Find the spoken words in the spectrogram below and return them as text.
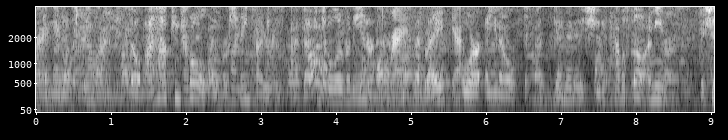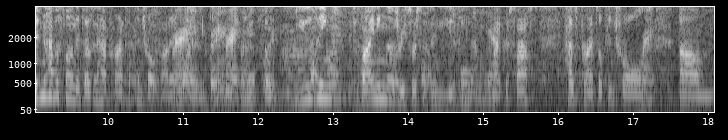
and they want screen time. So I have control over screen time because I've got control over the internet. Right. Right. Yeah. Or you know, if I they, they shouldn't have a phone. I mean, they shouldn't have a phone that doesn't have parental controls on it. or Right. anything Right. right? So using, finding those resources and using them. Yeah. Microsoft has parental controls. Um,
